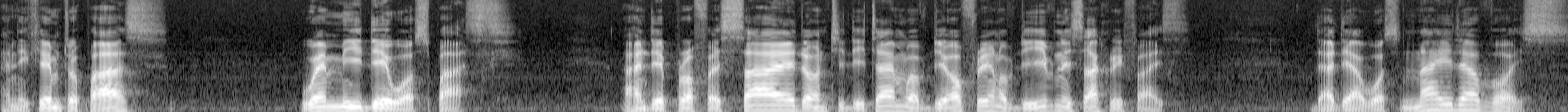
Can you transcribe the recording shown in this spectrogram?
And it came to pass, when midday was past, and they prophesied until the time of the offering of the evening sacrifice, that there was neither voice,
